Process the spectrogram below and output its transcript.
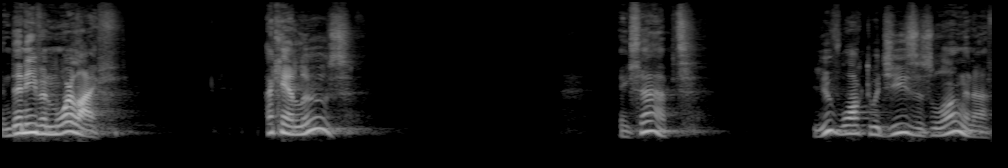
and then even more life. I can't lose. Except you've walked with Jesus long enough,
